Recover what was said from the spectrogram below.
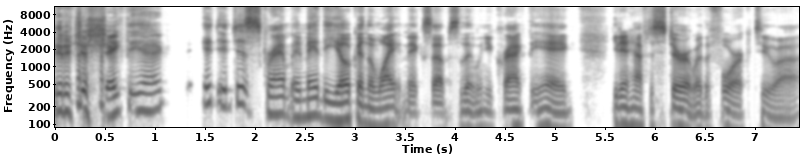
Did it just shake the egg? it, it just scram it made the yolk and the white mix up so that when you cracked the egg, you didn't have to stir it with a fork to uh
